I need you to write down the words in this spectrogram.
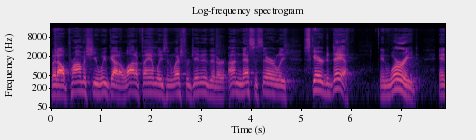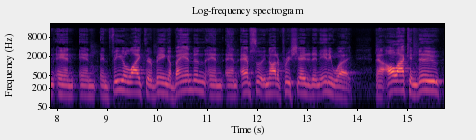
But I'll promise you, we've got a lot of families in West Virginia that are unnecessarily scared to death and worried and, and, and, and feel like they're being abandoned and, and absolutely not appreciated in any way. Now, all I can do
